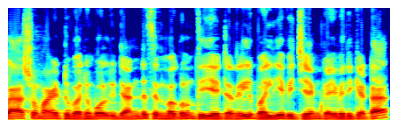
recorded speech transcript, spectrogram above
ക്ലാഷുമായിട്ട് വരുമ്പോൾ രണ്ട് സിനിമകളും തിയേറ്ററിൽ വലിയ വിജയം കൈവരിക്കട്ടെ.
